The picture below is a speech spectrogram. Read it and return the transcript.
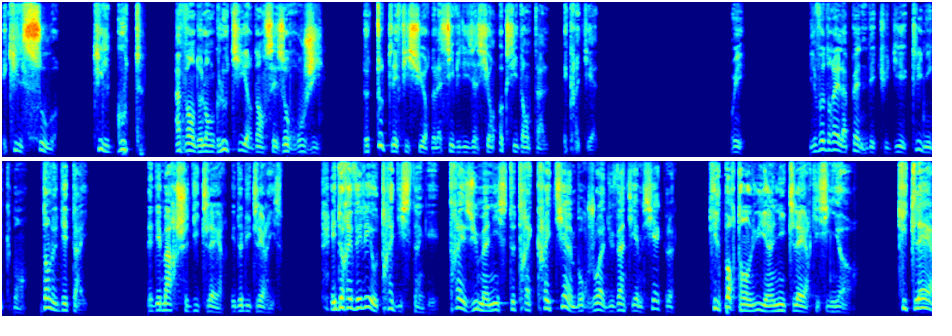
Et qu'il sourd. qu'il goûte avant de l'engloutir dans ses eaux rougies de toutes les fissures de la civilisation occidentale et chrétienne. Oui, il vaudrait la peine d'étudier cliniquement, dans le détail, les démarches d'Hitler et de l'hitlérisme, et de révéler aux très distingués, très humanistes, très chrétiens bourgeois du XXe siècle qu'il porte en lui un Hitler qui s'ignore, qu'Hitler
